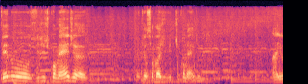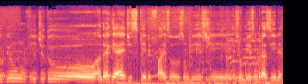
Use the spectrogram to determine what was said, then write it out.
vendo os vídeos de comédia, porque eu só gosto de vídeo de comédia. Aí eu vi um vídeo do André Guedes, que ele faz os zumbis de. zumbis em Brasília.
